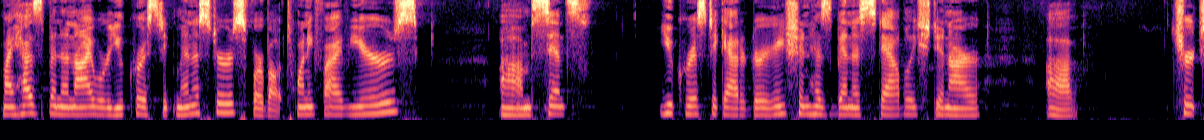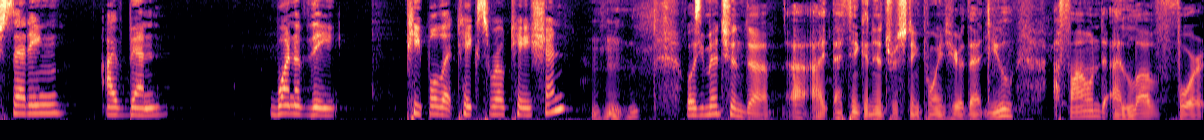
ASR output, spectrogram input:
my husband and I were Eucharistic ministers for about 25 years. Um, since Eucharistic adoration has been established in our uh, church setting, I've been one of the people that takes rotation. Well, you mentioned, uh, I, I think, an interesting point here that you found a love for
